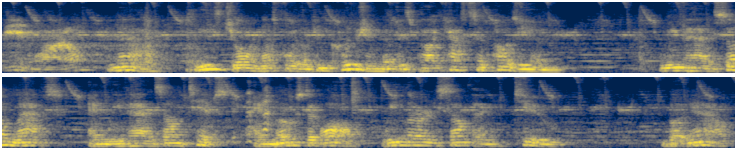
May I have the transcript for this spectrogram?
Meanwhile, Now, please join us for the conclusion of this podcast symposium. We've had some laughs, and we've had some tips, and most of all, we learned something too. But now,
